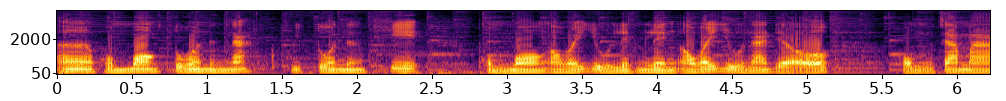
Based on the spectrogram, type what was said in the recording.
เออผมมองตัวหนึ่งนะ มีตัวหนึ่งที่ผมมองเอาไว้อยู่เล็งๆเอาไว้อยู่นะ เดี๋ยว ผมจะมา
